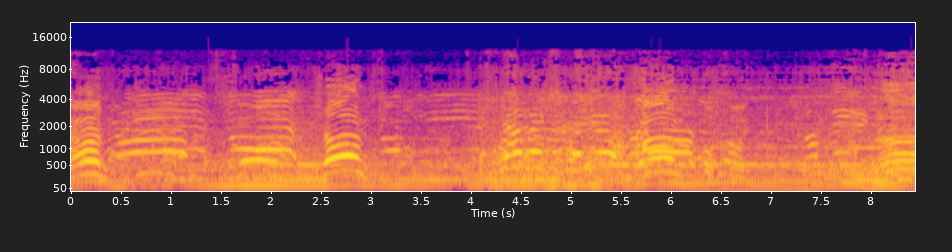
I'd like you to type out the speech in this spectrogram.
Sean! Sean! Sean! Sean! Oh, ah. sorry.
